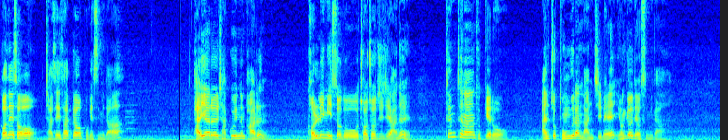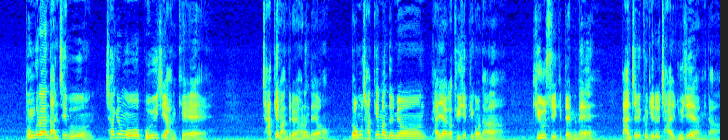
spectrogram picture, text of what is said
꺼내서 자세히 살펴보겠습니다. 다이아를 잡고 있는 발은 걸림이 있어도 젖혀지지 않을 튼튼한 두께로 안쪽 동그란 난집에 연결되었습니다. 동그란 난집은 착용 후 보이지 않게 작게 만들어야 하는데요. 너무 작게 만들면 다이아가 뒤집히거나 기울 수 있기 때문에 난집의 크기를 잘 유지해야 합니다.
